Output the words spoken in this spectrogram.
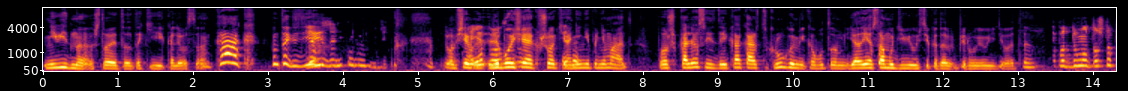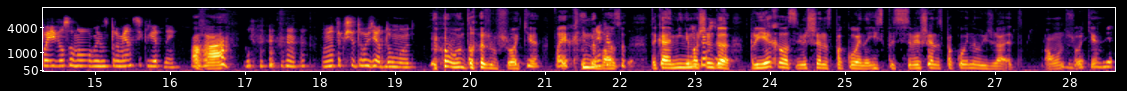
не видно, что это такие колеса. Как? Он так Да сделал? издалека не видит. Вообще, А любой человек в шоке, они не понимают. Потому что колеса издалека кажутся круглыми, как будто я, я сам удивился, когда впервые увидел это. Ты подумал, то, что появился новый инструмент секретный? Ага, У меня так все друзья думают. он тоже в шоке. Поехали на базу. Такая мини-машинка приехала совершенно спокойно и совершенно спокойно уезжает. А он в шоке. Мне,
